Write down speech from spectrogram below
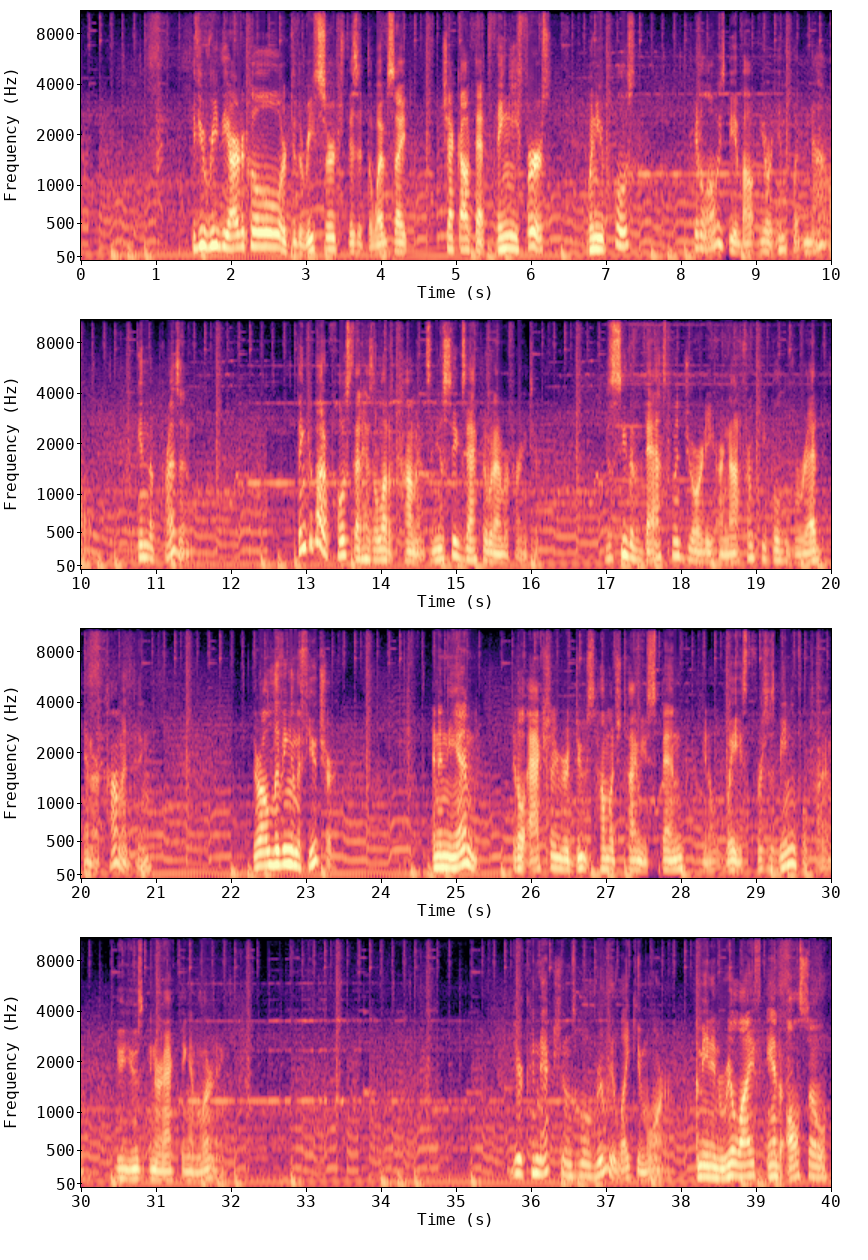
If you read the article or do the research, visit the website, check out that thingy first, when you post, it'll always be about your input now, in the present. Think about a post that has a lot of comments, and you'll see exactly what I'm referring to. You'll see the vast majority are not from people who've read and are commenting. They're all living in the future. And in the end, it'll actually reduce how much time you spend, you know, waste versus meaningful time you use interacting and learning. Your connections will really like you more. I mean, in real life and also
